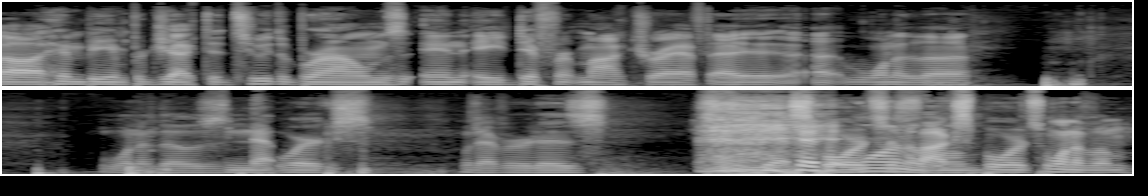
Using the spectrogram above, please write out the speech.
uh, him being projected to the Browns in a different mock draft. I, uh, one of the one of those networks, whatever it is, CBS Sports or Fox them. Sports, one of them.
